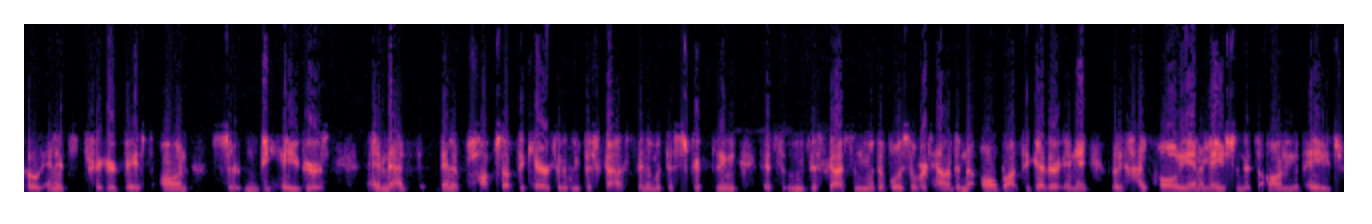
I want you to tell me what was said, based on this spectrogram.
code, and it's triggered based on certain behaviors and that then it pops up the character that we've discussed, and then with the scripting that we've discussed, and with the voiceover talent, and all brought together in a really high quality animation that's on the page.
